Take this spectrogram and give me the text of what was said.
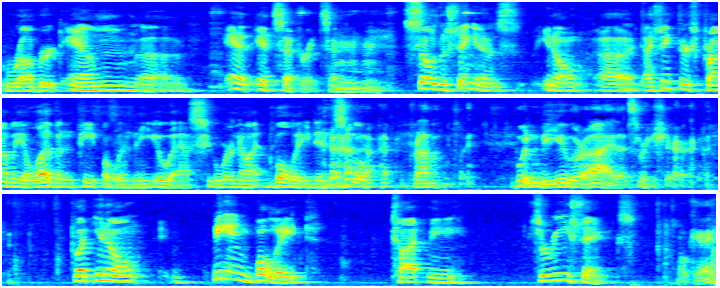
Robert M., uh, et et cetera, et cetera. Mm-hmm. So the thing is, you know, uh, I think there's probably 11 people in the U.S. who were not bullied in school. Probably wouldn't be you or I. That's for sure. but, you know, being bullied taught me three things Okay.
